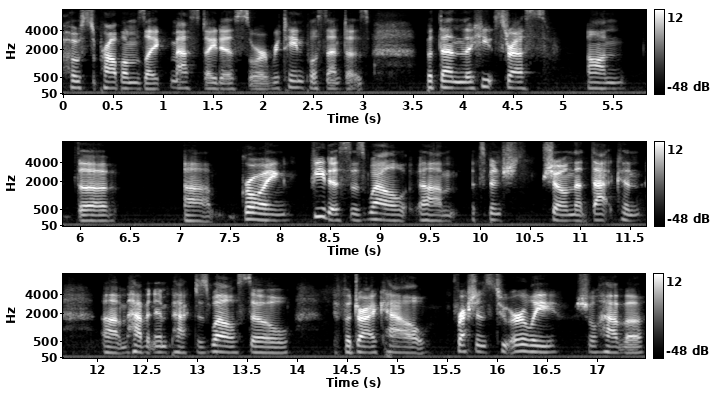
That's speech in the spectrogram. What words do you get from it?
host of problems like mastitis or retained placentas. But then the heat stress on the uh, growing fetus as well, um, it's been sh- shown that that can um, have an impact as well. So if a dry cow freshens too early, she'll have a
